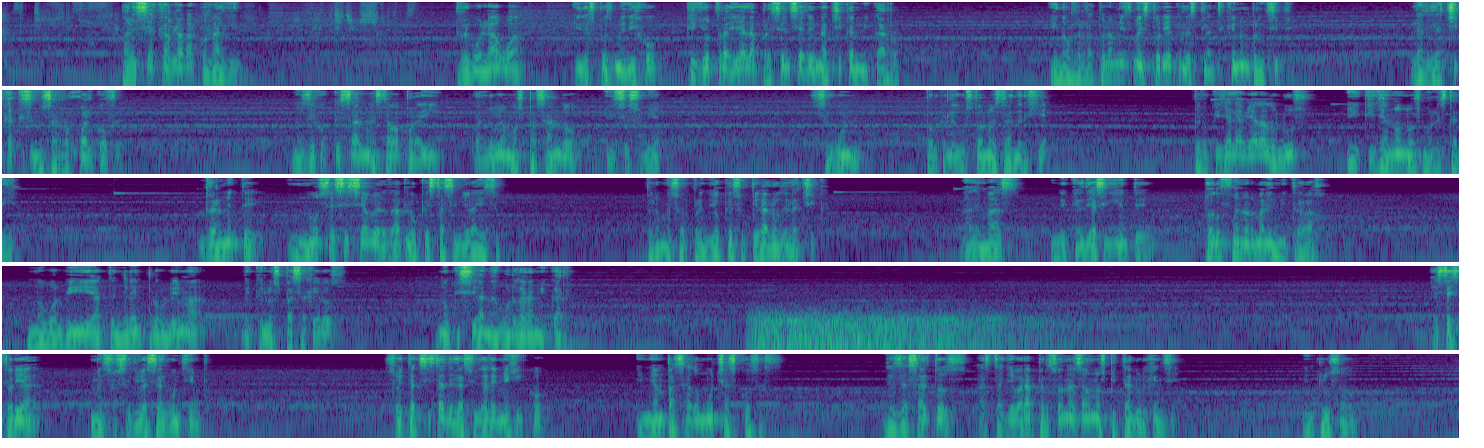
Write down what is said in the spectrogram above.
Parecía que hablaba con alguien. Regó el agua y después me dijo que yo traía la presencia de una chica en mi carro. Y nos relató la misma historia que les platiqué en un principio, la de la chica que se nos arrojó al cofre. Nos dijo que esa alma estaba por ahí cuando íbamos pasando y se subió. Según, porque le gustó nuestra energía, pero que ya le había dado luz y que ya no nos molestaría. Realmente no sé si sea verdad lo que esta señora hizo pero me sorprendió que supiera lo de la chica. Además de que al día siguiente todo fue normal en mi trabajo. No volví a tener el problema de que los pasajeros no quisieran abordar a mi carro. Esta historia me sucedió hace algún tiempo. Soy taxista de la Ciudad de México y me han pasado muchas cosas, desde asaltos hasta llevar a personas a un hospital de urgencia. Incluso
